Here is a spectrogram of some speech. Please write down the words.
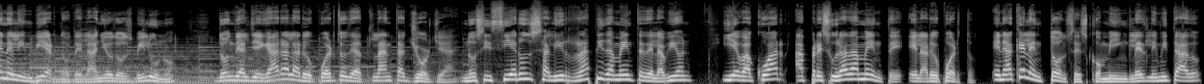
en el invierno del año 2001 donde al llegar al aeropuerto de Atlanta, Georgia, nos hicieron salir rápidamente del avión y evacuar apresuradamente el aeropuerto. En aquel entonces, con mi inglés limitado,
